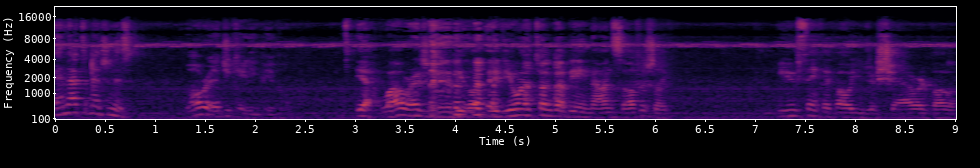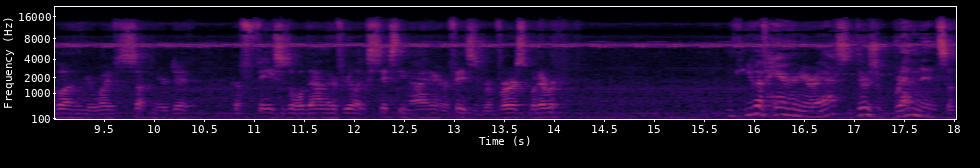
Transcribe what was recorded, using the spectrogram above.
and not to mention this. While we're educating people, Yeah, while we're educating people, if you want to talk about being non-selfish, like you think like, oh, you just showered, blah blah blah, and your wife's sucking your dick. Her face is all down there. If you're like 69 and her face is reversed, whatever. You have hair in your ass. There's remnants of,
